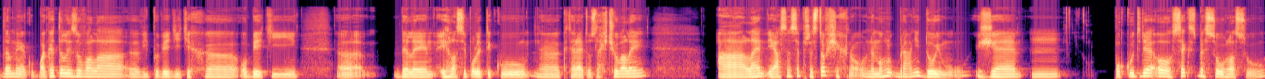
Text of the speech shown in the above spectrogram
velmi jako bagatelizovala eh, výpovědi těch obětí, byly i hlasy politiků, které to zlehčovaly, ale já jsem se přesto všechno nemohl ubránit dojmu, že mm, pokud jde o sex bez souhlasu,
